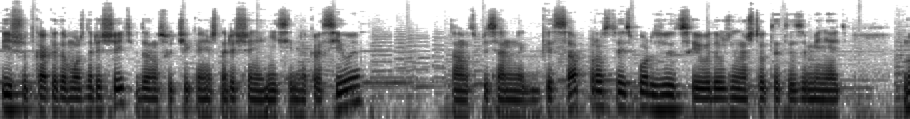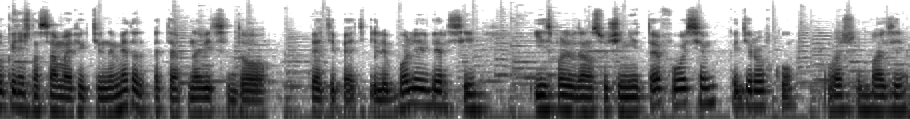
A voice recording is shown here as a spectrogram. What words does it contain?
Пишут, как это можно решить. В данном случае, конечно, решение не сильно красивое. Там специальный GSAP просто используется, и вы должны на что-то это заменять. Ну, конечно, самый эффективный метод – это обновиться до 5.5 или более версии и использовать в данном случае не UTF-8 кодировку в вашей базе,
